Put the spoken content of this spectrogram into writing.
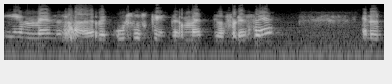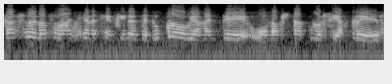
inmensa de recursos que Internet te ofrece en el caso de las organizaciones sin fines de lucro, obviamente un obstáculo siempre es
